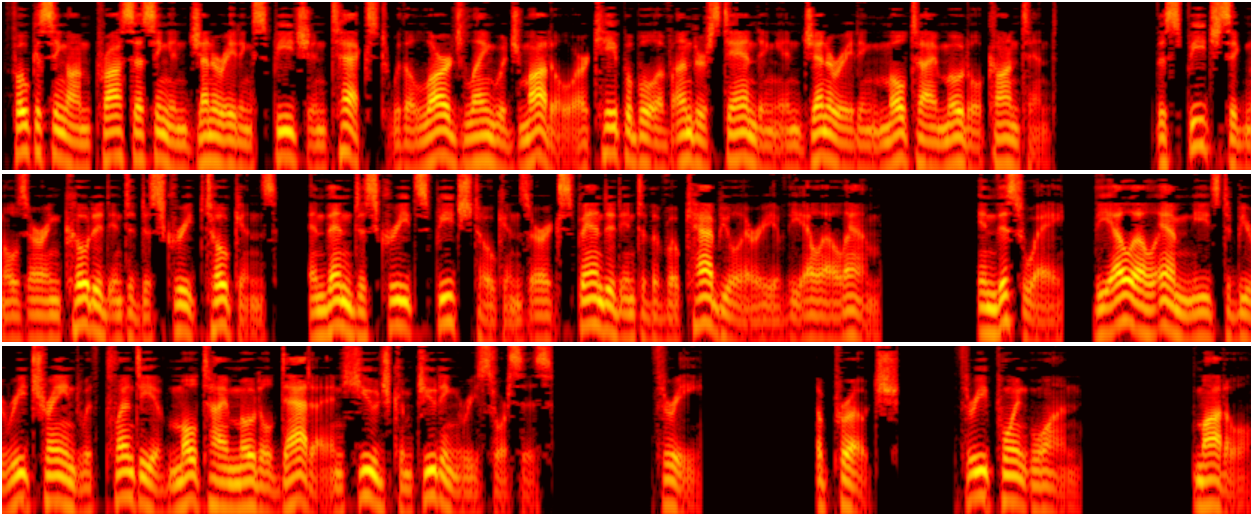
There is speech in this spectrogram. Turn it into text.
focusing on processing and generating speech and text with a large language model are capable of understanding and generating multimodal content. The speech signals are encoded into discrete tokens, and then discrete speech tokens are expanded into the vocabulary of the LLM. In this way, the LLM needs to be retrained with plenty of multimodal data and huge computing resources. 3. Approach 3.1 Model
